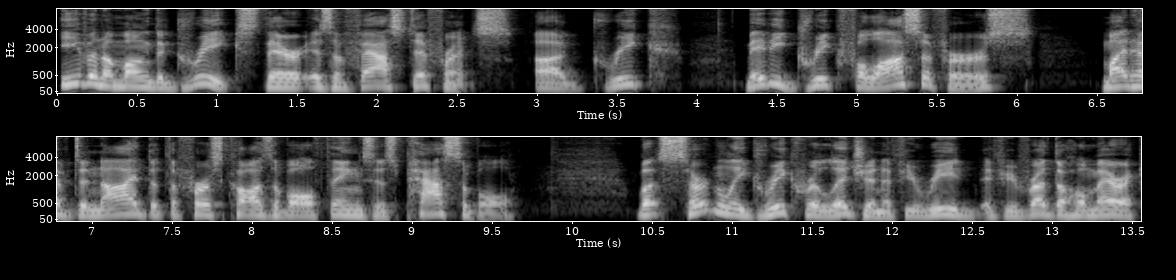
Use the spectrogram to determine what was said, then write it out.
even among the Greeks, there is a vast difference. Uh, Greek, maybe Greek philosophers might have denied that the first cause of all things is passible. But certainly Greek religion, if you read, if you've read the Homeric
